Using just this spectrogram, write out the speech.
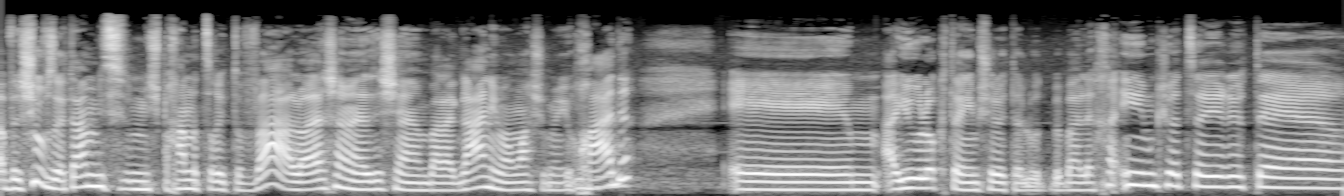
אבל שוב, זו הייתה מש- משפחה נוצרית טובה, לא היה שם איזה שהם בלאגנים או משהו מיוחד. אמ, היו לו קטעים של התעללות בבעלי חיים כשהוא צעיר יותר,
